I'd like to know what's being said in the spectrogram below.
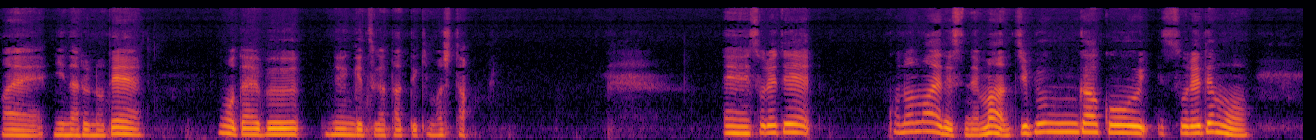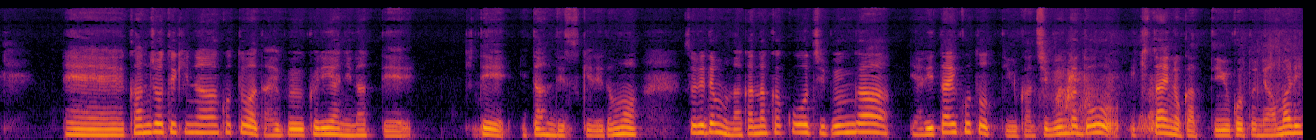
前になるので、もうだいぶ年月が経ってきました。えー、それで、この前ですね、まあ自分がこう、それでも、えー、感情的なことはだいぶクリアになってきていたんですけれども、それでもなかなかこう自分がやりたいことっていうか自分がどう生きたいのかっていうことにあまり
